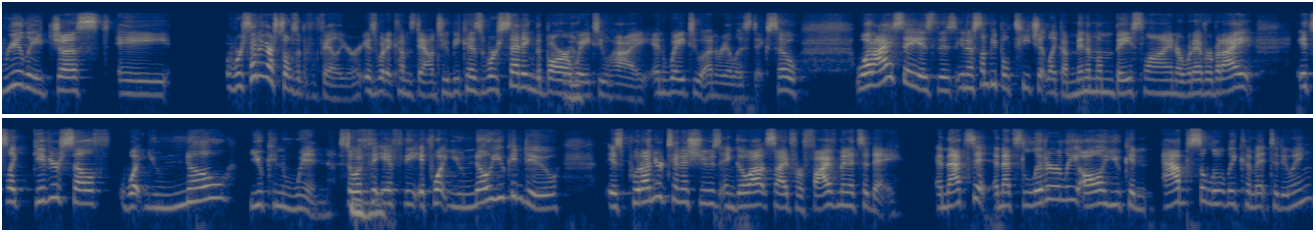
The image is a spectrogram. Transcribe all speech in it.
really just a we're setting ourselves up for failure is what it comes down to because we're setting the bar way too high and way too unrealistic. So what I say is this, you know, some people teach it like a minimum baseline or whatever, but I it's like give yourself what you know you can win. So mm-hmm. if the mm-hmm. if the if what you know you can do is put on your tennis shoes and go outside for 5 minutes a day and that's it and that's literally all you can absolutely commit to doing,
